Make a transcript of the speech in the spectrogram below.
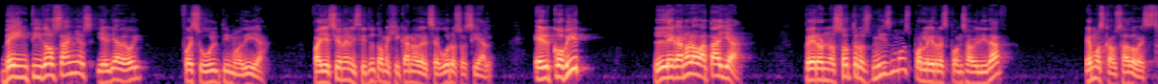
22 años y el día de hoy fue su último día. Falleció en el Instituto Mexicano del Seguro Social. El COVID le ganó la batalla, pero nosotros mismos, por la irresponsabilidad, hemos causado esto.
